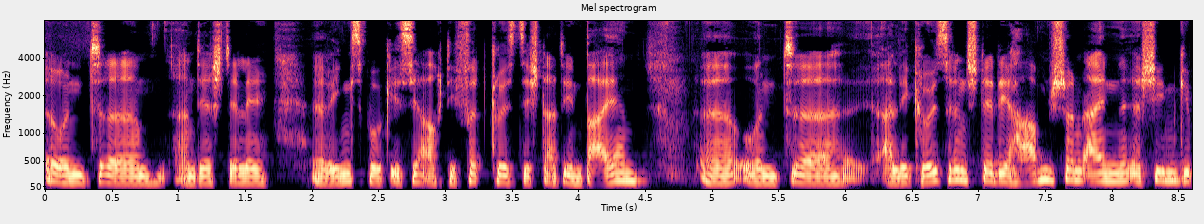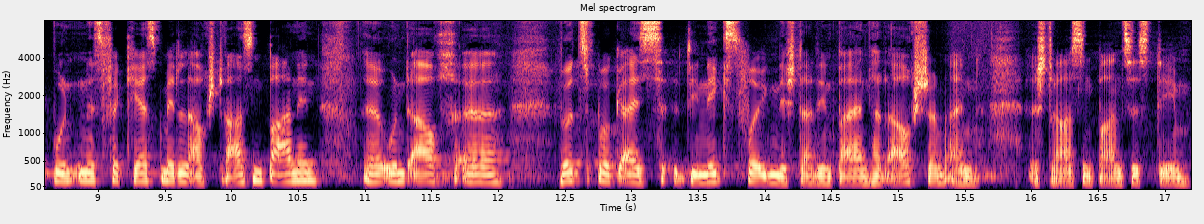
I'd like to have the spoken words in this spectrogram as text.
Und äh, an der Stelle, äh, Regensburg ist ja auch die viertgrößte Stadt in Bayern. Äh, und äh, alle größeren Städte haben schon ein schienengebundenes Verkehrsmittel, auch Straßenbahnen. Äh, und auch äh, Würzburg als die nächstfolgende Stadt in Bayern hat auch schon ein Straßenbahnsystem.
